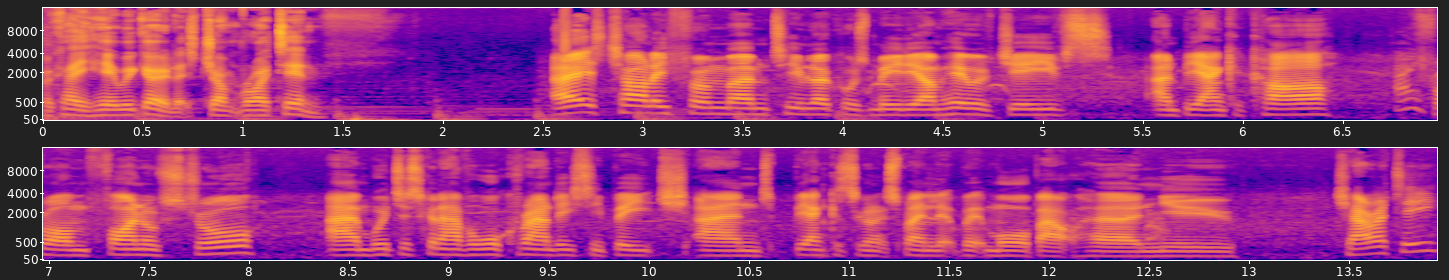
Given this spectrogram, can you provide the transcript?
Okay, here we go. Let's jump right in. Hey, it's Charlie from um, Team Locals Media. I'm here with Jeeves and Bianca Carr Hi. from Final Straw, and we're just going to have a walk around Eastney Beach. And Bianca's going to explain a little bit more about her new charity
